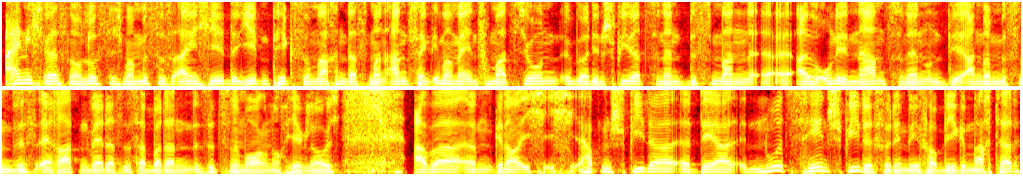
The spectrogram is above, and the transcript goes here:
eigentlich wäre es noch lustig, man müsste es eigentlich jede, jeden Pick so machen, dass man anfängt, immer mehr Informationen über den Spieler zu nennen, bis man, äh, also ohne den Namen zu nennen und die anderen müssen wissen, erraten, wer das ist, aber dann sitzen wir morgen noch hier, glaube ich. Aber ähm, genau, ich, ich habe einen Spieler, äh, der nur zehn Spiele für den BVB gemacht hat,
